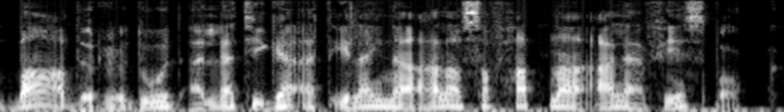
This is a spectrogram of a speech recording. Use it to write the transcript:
بعض الردود التي جاءت إلينا على صفحتنا على فيسبوك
